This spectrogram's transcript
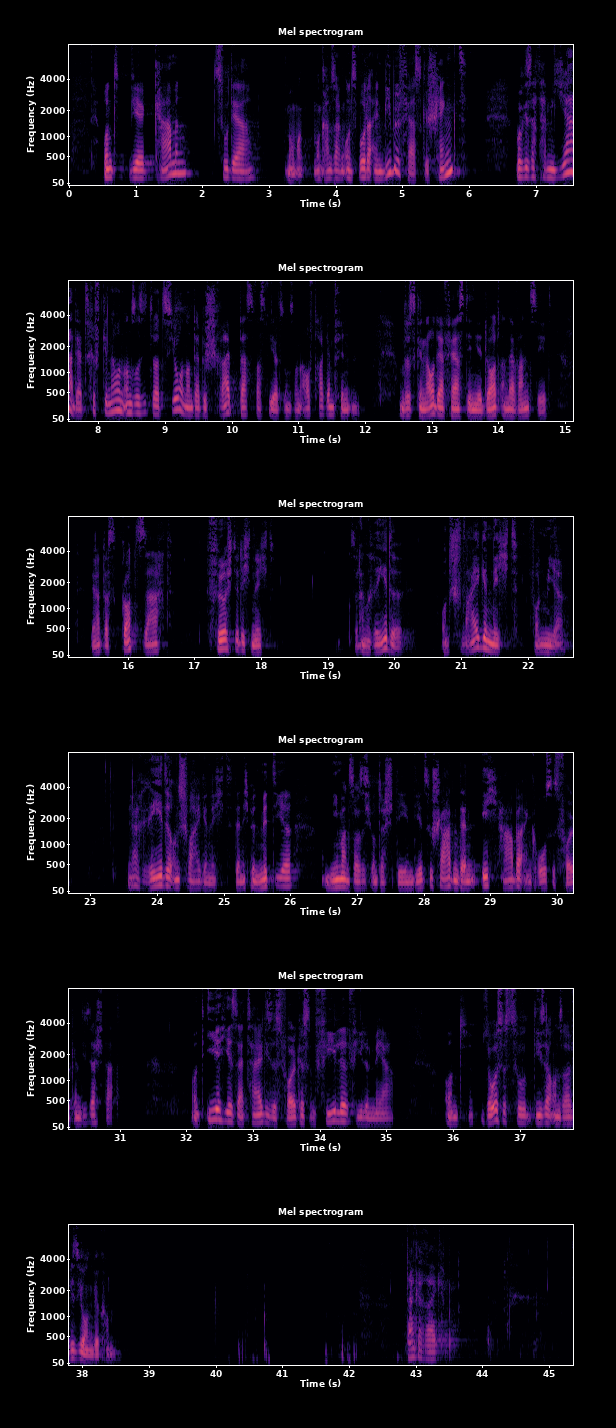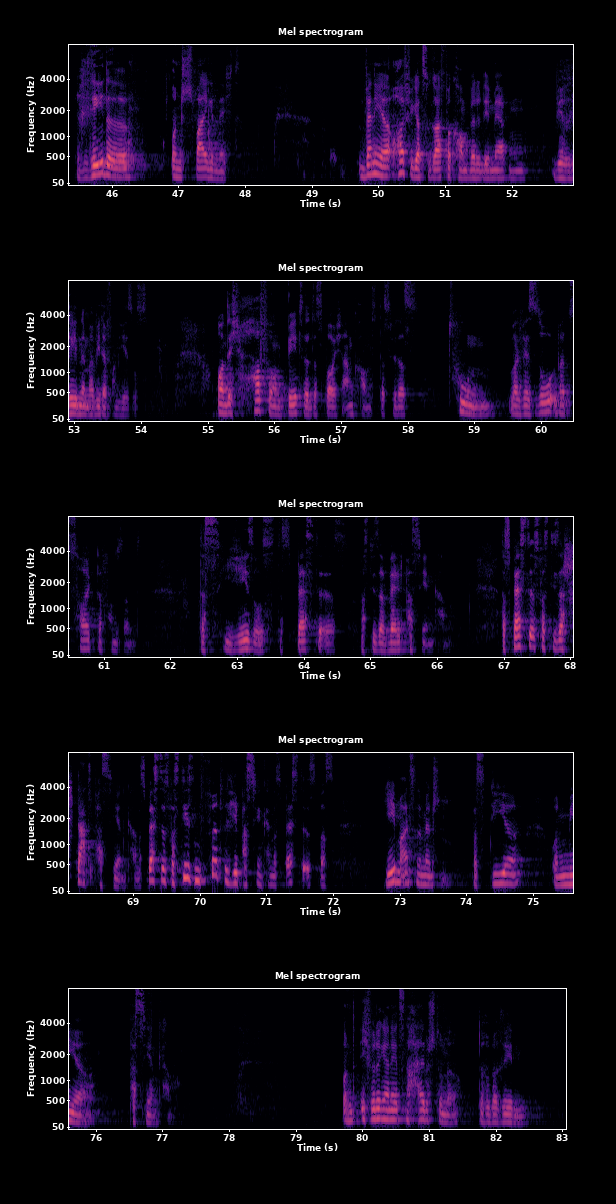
Und wir kamen zu der, man, man kann sagen, uns wurde ein Bibelvers geschenkt, wo wir gesagt haben, ja, der trifft genau in unsere Situation und der beschreibt das, was wir als unseren Auftrag empfinden. Und das ist genau der Vers, den ihr dort an der Wand seht. Ja, dass Gott sagt, fürchte dich nicht, sondern rede und schweige nicht von mir. Ja, rede und schweige nicht, denn ich bin mit dir und niemand soll sich unterstehen, dir zu schaden, denn ich habe ein großes Volk in dieser Stadt. Und ihr hier seid Teil dieses Volkes und viele, viele mehr. Und so ist es zu dieser unserer Vision gekommen. Danke, Reik. Rede und schweige nicht. Wenn ihr häufiger zu greifbar kommt, werdet ihr merken, wir reden immer wieder von Jesus. Und ich hoffe und bete, dass bei euch ankommt, dass wir das tun, weil wir so überzeugt davon sind, dass Jesus das Beste ist, was dieser Welt passieren kann. Das Beste ist, was dieser Stadt passieren kann. Das Beste ist, was diesem Viertel hier passieren kann. Das Beste ist, was jedem einzelnen Menschen, was dir und mir passieren kann. Und ich würde gerne jetzt eine halbe Stunde darüber reden,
